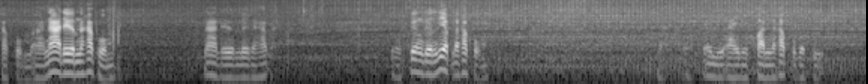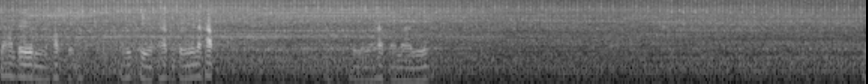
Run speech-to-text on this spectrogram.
ครับผมหน้าเดิมนะครับผม หน้าเดิมเลยนะครับ เครื่องเดินเรียบนะครับผม ไม่มีไอมีควันนะครับ ปกติหน้าเดิมนะครับผมโอเคนะครับตรงนี้นะครับนี่นะครับประมาณนี้แบ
